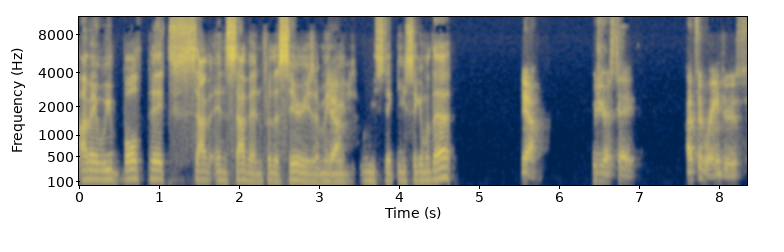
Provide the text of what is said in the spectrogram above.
I mean, we both picked seven and seven for the series. I mean, Yeah. are you, we stick you sticking with that? Yeah. Who'd you guys take? I took Rangers.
